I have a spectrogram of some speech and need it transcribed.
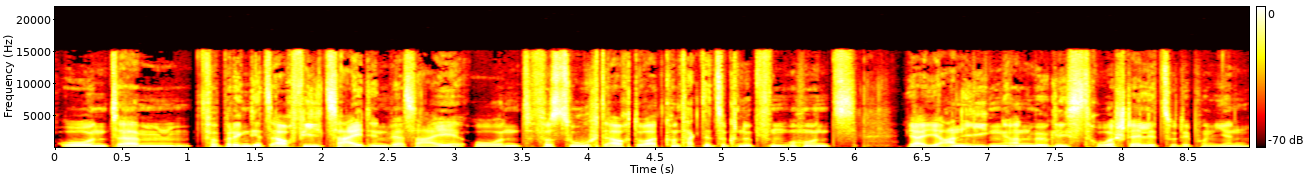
und ähm, verbringt jetzt auch viel Zeit in Versailles und versucht auch dort Kontakte zu knüpfen und ja, ihr Anliegen an möglichst hoher Stelle zu deponieren.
